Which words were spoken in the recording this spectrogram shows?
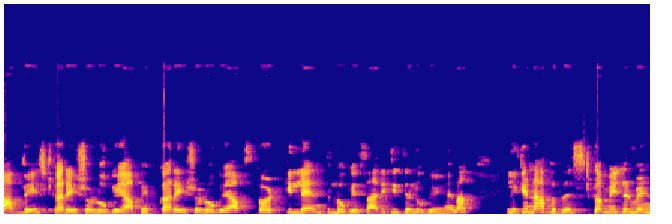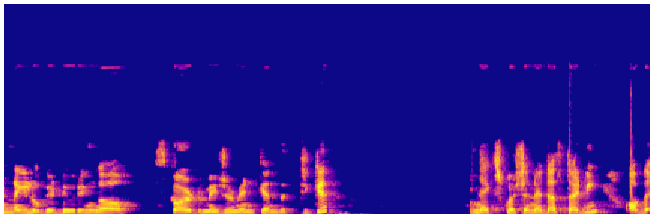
आप वेस्ट का रेशो लोगे, आप हिप का रेशो लोगे, आप स्कर्ट की लेंथ लोगे, सारी चीज़ें लोगे, है ना? लेकिन आप रिस्ट का मेज़रमेंट नहीं लोगे ड्यूरिंग स्कर्ट मेज़रमेंट के अंदर, ठीक है? नेक्स्ट क्वेश्चन है the study of the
